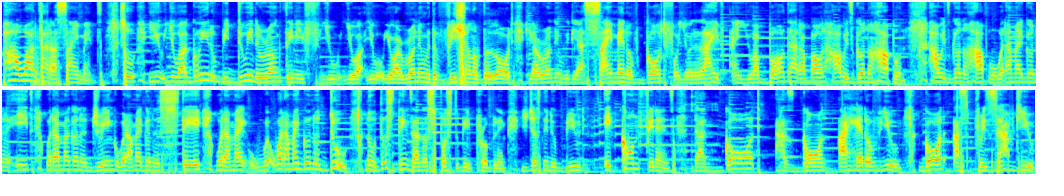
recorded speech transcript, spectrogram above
power that assignment. So you you are going to be doing the wrong thing if you you are you, you are running with the vision of the Lord, you are running with the assignment of God for your life, and you are bothered about how it's gonna happen, how it's gonna happen, what am I gonna eat, what am I gonna drink, where am I gonna stay, what am I what, what am I gonna do? No, those things are not supposed to be a problem. You just need to build a confidence that God has gone ahead of you. God has preserved you.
